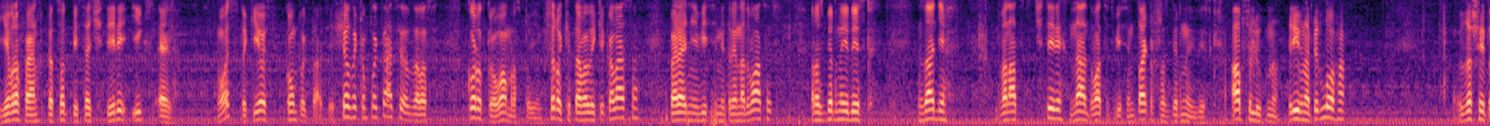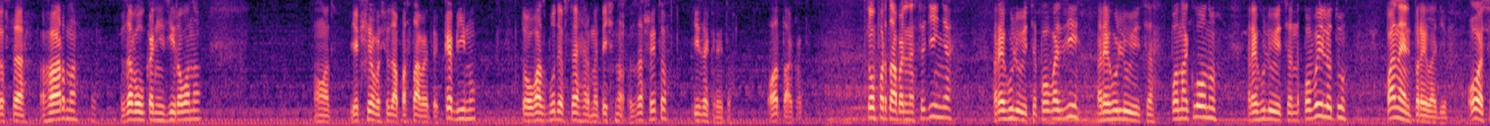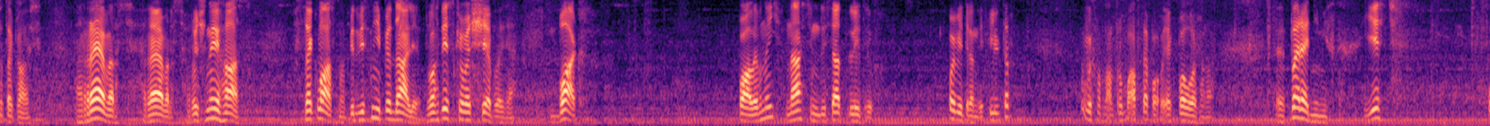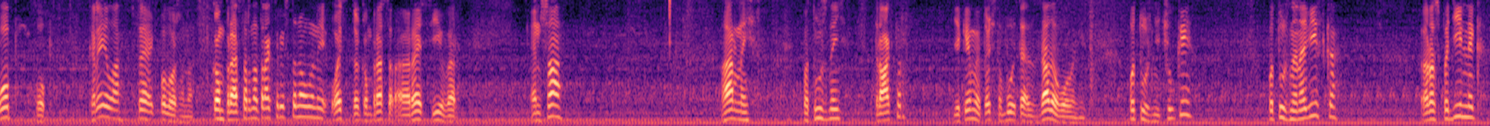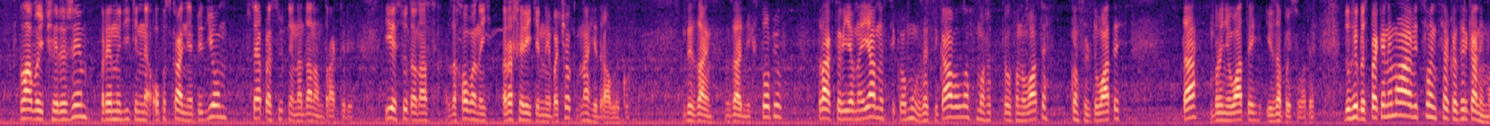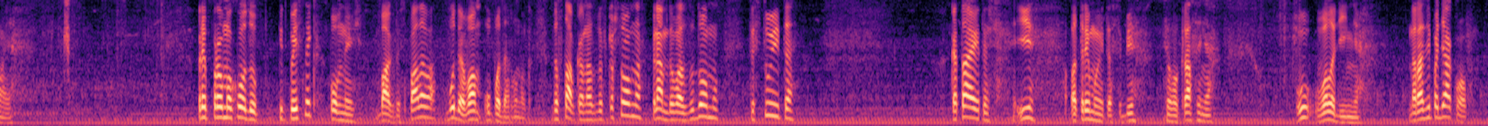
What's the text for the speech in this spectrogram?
Єврофен 554 XL. Ось такі ось комплектації. Що за комплектація? Зараз коротко вам розповім. Широкі та великі колеса, передні 8,3 на 20 розбірний диск, задні 12,4 на 28 також розбірний диск. Абсолютно рівна підлога. Зашито все гарно, завулканізовано. От. Якщо ви сюди поставите кабіну, то у вас буде все герметично зашито і закрито. Отак от. Комфортабельне сидіння, регулюється по вазі, регулюється по наклону, регулюється по вильоту, панель приладів. Ось отака ось. Реверс, реверс, ручний газ. Все класно, підвісні педалі, двохдискове щеплення, бак паливний на 70 літрів. Повітряний фільтр, вихлопна труба, все як положено. Е, Передній міст є. Хоп-хоп. Крила, все як положено. Компресор на тракторі встановлений. Ось до компресора ресівер. НШ. Гарний, потужний трактор, яким ви точно будете задоволені. Потужні чулки, потужна навіска, розподільник, плаваючий режим, принудительне опускання підйом, все присутнє на даному тракторі. І ось тут у нас захований розширительний бачок на гідравлику. Дизайн задніх стопів. Трактор є в наявності, кому зацікавило, можете телефонувати, консультуватись та бронювати і записувати. Дуги безпеки немає, від сонця козирка немає. При промокоду підписник, повний бак десь палива, буде вам у подарунок. Доставка у нас безкоштовна, прямо до вас додому. Тестуєте, катаєтесь і отримуєте собі цього красення у володіння. Наразі подякував.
